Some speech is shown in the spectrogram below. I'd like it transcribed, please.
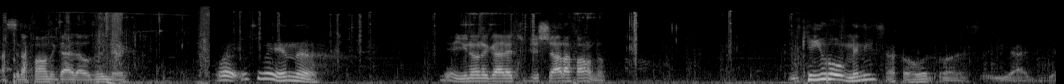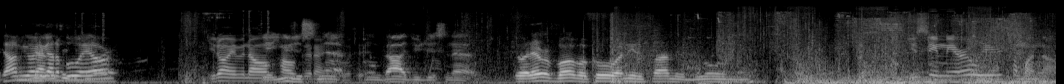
I said I found the guy that was in there. What? What you mean in there? Yeah, you know the guy that you just shot. I found him. Can you hold minis? I can hold. Uh, yeah. Dom, you already got a blue AR? You don't even know yeah, how you just good I am snapped. with it. Oh God, you just snapped. Yo, that revolver cool. I need to find me a blue one. Man. You seen me earlier? Come on now.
